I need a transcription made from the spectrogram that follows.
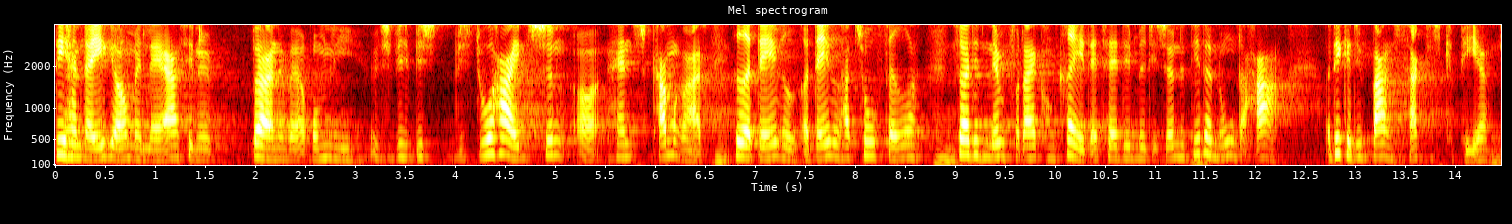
Det handler ikke om at lære sine børn at være rummelige. Hvis, hvis, hvis du har en søn, og hans kammerat mm. hedder David, og David har to fædre, mm. så er det nemt for dig konkret at tage det med de sønner. Det er der nogen, der har. Og det kan dit barn sagtens kapere. Mm.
